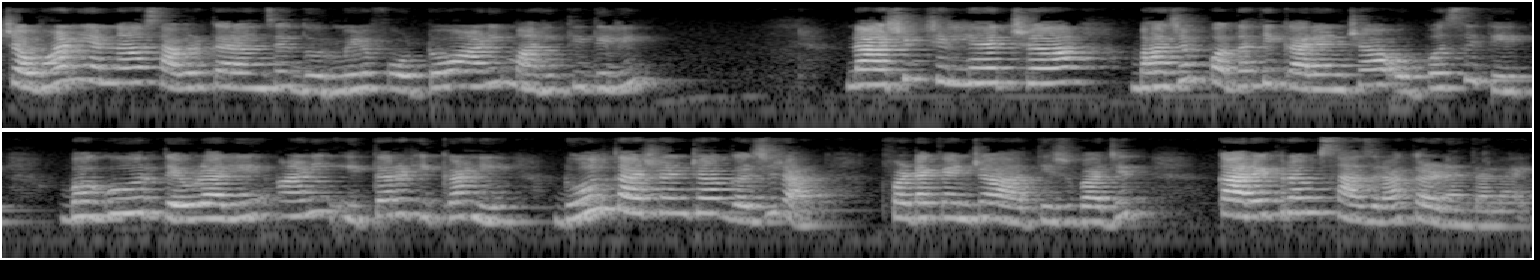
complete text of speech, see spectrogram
चव्हाण यांना सावरकरांचे दुर्मिळ फोटो आणि माहिती दिली. नाशिक जिल्ह्याच्या भाजप पदाधिकाऱ्यांच्या उपस्थितीत भगूर देवळाली आणि इतर ठिकाणी ढोल ताशांच्या गजरात फटाक्यांच्या आतिषबाजीत कार्यक्रम साजरा करण्यात आला आहे.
